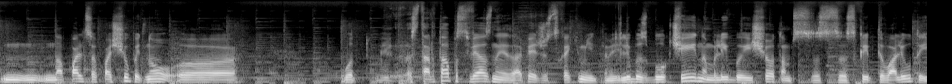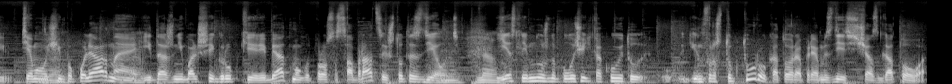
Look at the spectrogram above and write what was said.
На пальцах пощупать, ну, э, вот э, стартапы связаны, опять же, с каким-нибудь, либо с блокчейном, либо еще там с, с- с криптовалютой. Тема Да. очень популярная, Да. и даже небольшие группки ребят могут просто собраться и что-то сделать. Да. Если им нужно получить какую-то инфраструктуру, которая прямо здесь сейчас готова,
